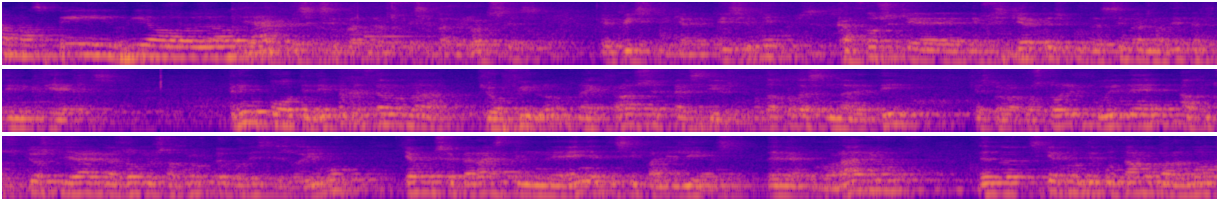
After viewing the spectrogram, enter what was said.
να μας πει δύο λόγια. Έκθεση και συμπατριώτησες, επίσημη και ανεπίσημη, καθώς και επισκέπτες που θα σήμερα να δείτε αυτή τη μικρή έκθεση. Πριν πω οτιδήποτε, θέλω να και οφείλω να εκφράσω τις ευχαριστίες μου. Πρώτα απ' στην Αρετή και στον Αποστόλη, που είναι από τους πιο σκληρά εργαζόμενους ανθρώπους που έχω δει στη ζωή μου και έχουν ξεπεράσει την έννοια της υπαλληλίας. Δεν έχουν ωράριο, δεν σκέφτονται τίποτα άλλο παρά μόνο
